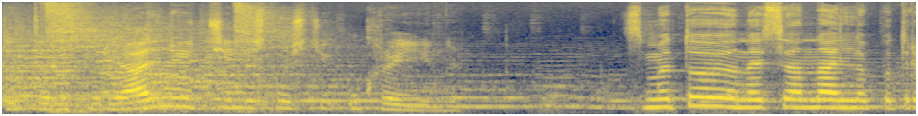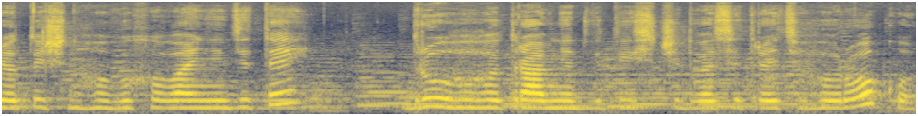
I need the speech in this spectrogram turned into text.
та територіальної цілісності України. З метою національно-патріотичного виховання дітей 2 травня 2023 року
